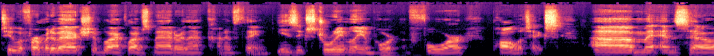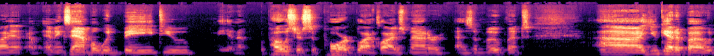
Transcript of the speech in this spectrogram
to affirmative action, Black Lives Matter, that kind of thing is extremely important for politics. Um, and so, I, an example would be: Do you, you know, oppose or support Black Lives Matter as a movement? Uh, you get about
